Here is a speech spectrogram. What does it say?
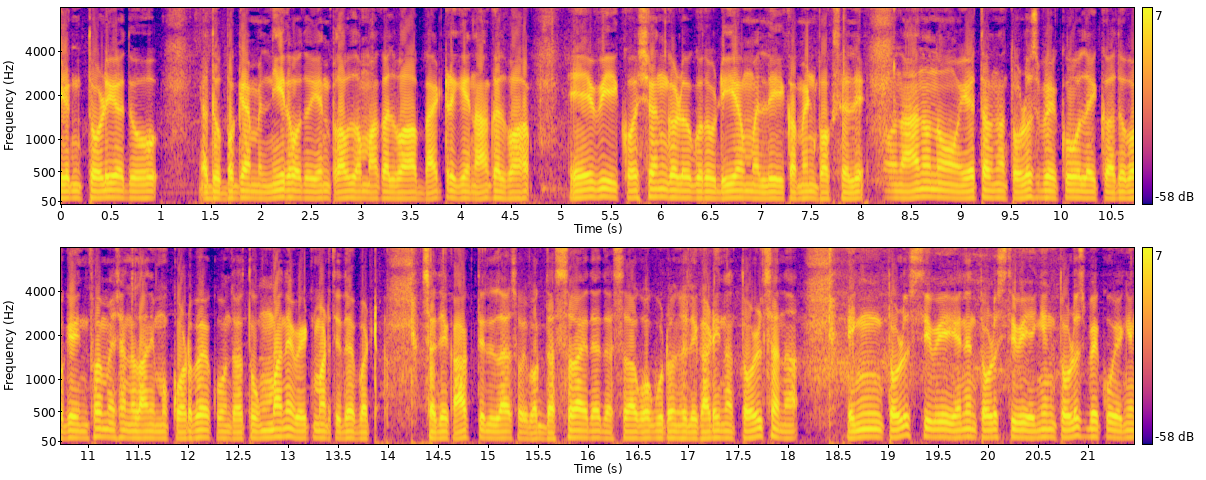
ಹೆಂಗೆ ತೊಳೆಯೋದು ಅದು ಬಗ್ಗೆ ಆಮೇಲೆ ನೀರು ಹೋದು, ಏನು ಪ್ರಾಬ್ಲಮ್ ಆಗಲ್ವಾ ಬ್ಯಾಟ್ರಿಗೆ ಏನಾಗಲ್ವಾ ಹೆವಿ ಕ್ವಶನ್ಗಳು ಗುರು ಡಿ ಎಮ್ಮಲ್ಲಿ ಕಮೆಂಟ್ ಬಾಕ್ಸಲ್ಲಿ ನಾನು ಏತವನ್ನ ತೊಳಸ್ಬೇಕು ಲೈಕ್ ಅದ್ರ ಬಗ್ಗೆ ಇನ್ಫಾರ್ಮೇಷನ್ ಎಲ್ಲ ನಿಮಗೆ ಕೊಡಬೇಕು ಅಂತ ತುಂಬಾ ವೆಯ್ಟ್ ಮಾಡ್ತಿದ್ದೆ ಬಟ್ ಸದ್ಯಕ್ಕೆ ಆಗ್ತಿಲ್ಲ ಸೊ ಇವಾಗ ದಸರಾ ಇದೆ, ದಸರಾಗೆ ಹೋಗ್ಬಿಟ್ಟು ಒಂದ್ಸಲಿ ಗಾಡಿನ ತೊಳ್ಸೋಣ. ಹೆಂಗೆ ತೊಳಿಸ್ತೀವಿ, ಏನೇನು ತೊಳಸ್ತೀವಿ ಹೆಂಗೆ ತೊಳಸ್ಬೇಕು ಹೆಂಗೆ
